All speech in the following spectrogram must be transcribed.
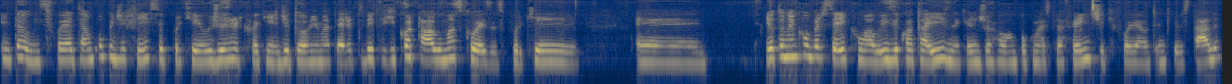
Então, isso foi até um pouco difícil, porque o Júnior, que foi quem editou a minha matéria, teve que cortar algumas coisas, porque é... eu também conversei com a Luísa e com a Thaís, né, que a gente vai falar um pouco mais pra frente, que foi a outra entrevistada,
